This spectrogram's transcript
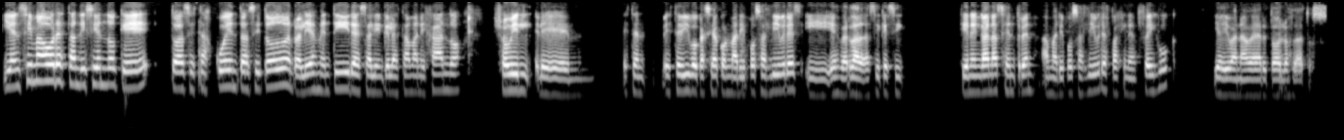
Y encima ahora están diciendo que todas estas cuentas y todo en realidad es mentira, es alguien que la está manejando. Yo vi eh, este, este vivo que hacía con Mariposas Libres y es verdad, así que si tienen ganas entren a Mariposas Libres, página en Facebook, y ahí van a ver todos los datos.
